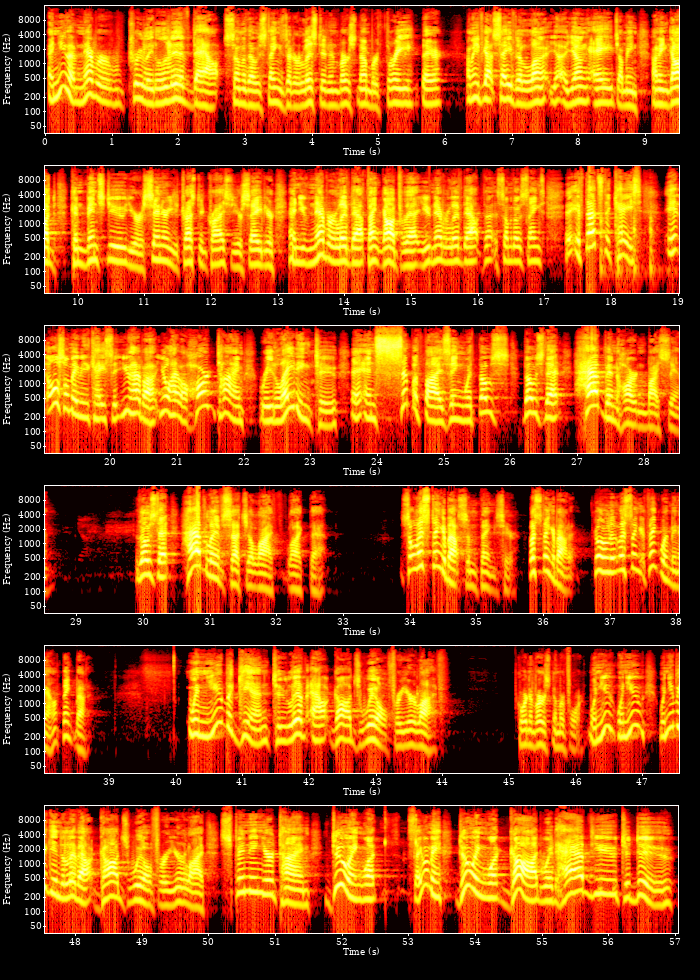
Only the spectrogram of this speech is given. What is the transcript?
and you have never truly lived out some of those things that are listed in verse number three there. I mean, if you got saved at a young age, I mean, I mean, God convinced you you're a sinner, you trusted Christ as your Savior, and you've never lived out. Thank God for that. You've never lived out some of those things. If that's the case, it also may be the case that you have a you'll have a hard time relating to and, and sympathizing with those those that have been hardened by sin those that have lived such a life like that. So let's think about some things here. Let's think about it. Go on, let's think, think with me now. Think about it. When you begin to live out God's will for your life, according to verse number four, when you, when you, when you begin to live out God's will for your life, spending your time doing what, say with me, doing what God would have you to do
